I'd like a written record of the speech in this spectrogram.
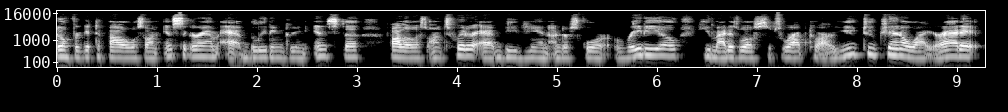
Don't forget to follow us on Instagram at Bleeding Green Insta. Follow us on Twitter at BGN underscore radio. You might as well subscribe to our YouTube channel while you're at it.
